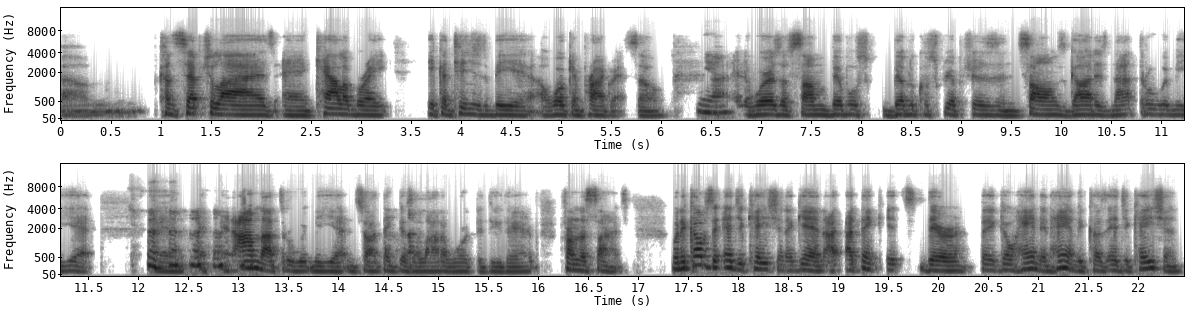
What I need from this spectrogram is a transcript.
um, conceptualize and calibrate it continues to be a, work in progress. So, yeah. Uh, in the words of some biblical biblical scriptures and songs, God is not through with me yet, and, and I'm not through with me yet. And so, I think there's a lot of work to do there from the science. When it comes to education, again, I, I think it's there. They go hand in hand because education.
